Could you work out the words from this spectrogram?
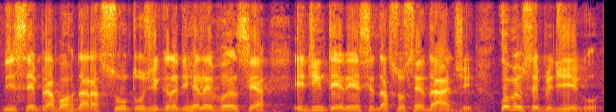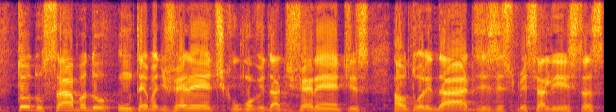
de sempre abordar assuntos de grande relevância e de interesse da sociedade. Como eu sempre digo, todo sábado um tema diferente, com convidados diferentes, autoridades, especialistas,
